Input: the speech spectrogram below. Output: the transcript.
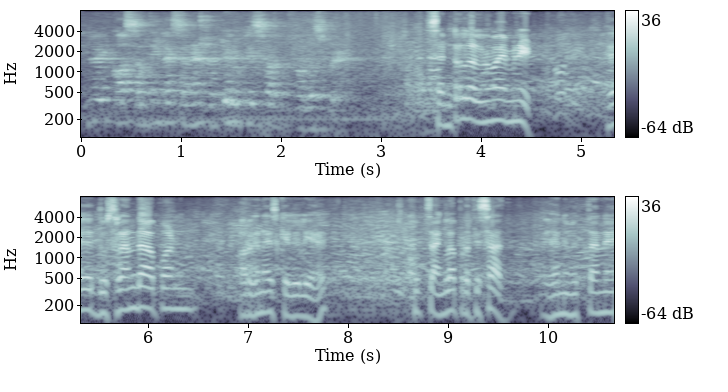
You know, it costs something like 750 rupees for, for the student. Central alumni minute हे दुसऱ्यांदा आपण ऑर्गनाईज केलेली आहे खूप चांगला प्रतिसाद या निमित्ताने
